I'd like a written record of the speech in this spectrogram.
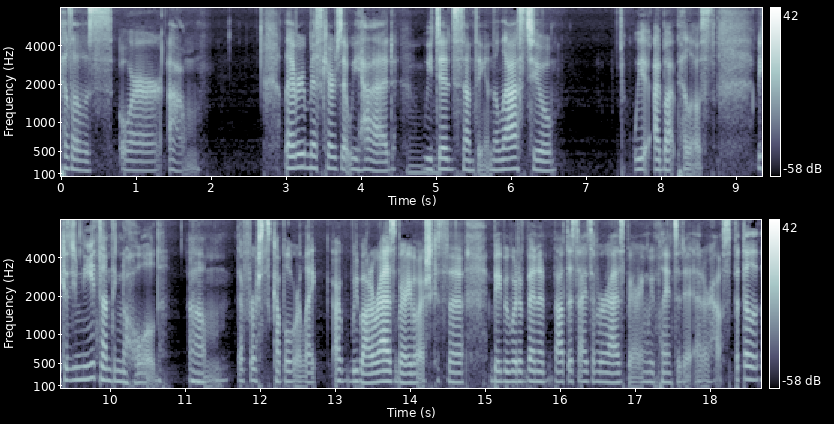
pillows or um, every miscarriage that we had, we did something. And the last two, we I bought pillows because you need something to hold. Um, the first couple were like, we bought a raspberry bush because the baby would have been about the size of a raspberry and we planted it at our house. But the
